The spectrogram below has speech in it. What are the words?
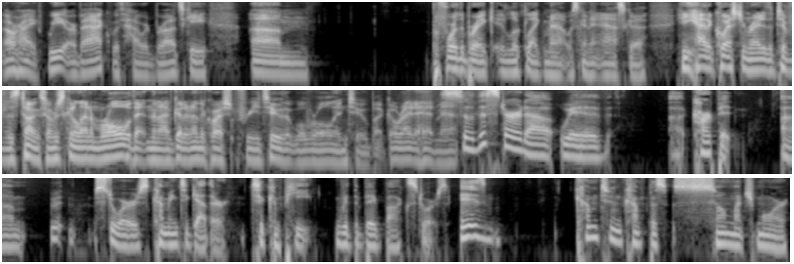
All right, we are back with Howard Brodsky. Um, before the break, it looked like Matt was going to ask a. He had a question right at the tip of his tongue, so I'm just going to let him roll with it, and then I've got another question for you too that we'll roll into. But go right ahead, Matt. So this started out with uh, carpet um, stores coming together to compete with the big box stores. It has come to encompass so much more.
